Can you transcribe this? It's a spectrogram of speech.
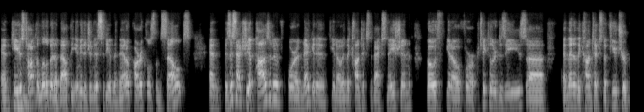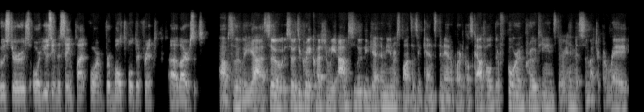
And can you just mm-hmm. talk a little bit about the immunogenicity of the nanoparticles themselves? And is this actually a positive or a negative, you know, in the context of vaccination, both, you know, for a particular disease, uh, and then in the context of future boosters or using the same platform for multiple different uh, viruses? Absolutely, yeah. So, so it's a great question. We absolutely get immune responses against the nanoparticle scaffold. They're foreign proteins. They're in this symmetric array,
